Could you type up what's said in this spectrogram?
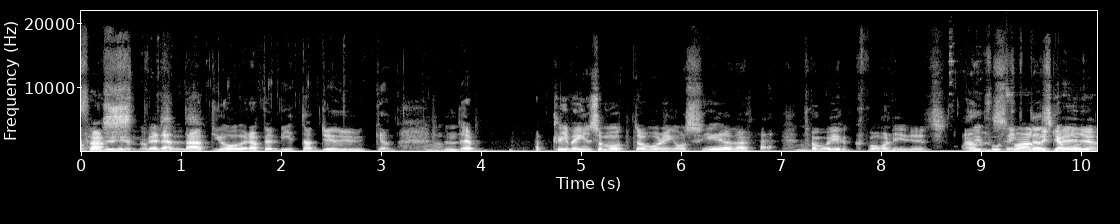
fast hela- vid precis. detta att göra för vita duken. Ja. Den där, att kliva in som åttaåring och se den här. Den var ju kvar. Det är ju Mm. fortfarande ansikten ska vara- grejen.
